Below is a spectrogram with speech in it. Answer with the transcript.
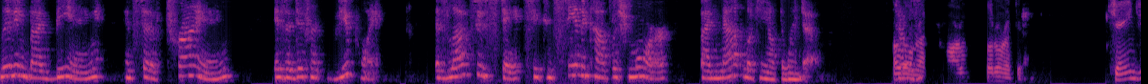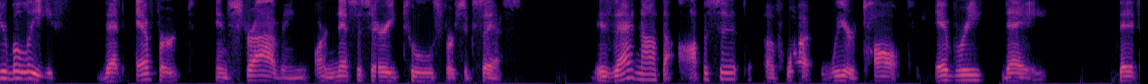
Living by being instead of trying is a different viewpoint. As Lao Tzu states, you can see and accomplish more by not looking out the window. Hold How on is- right there, Marla. Hold on right there. Change your belief that effort and striving are necessary tools for success. Is that not the opposite of what we're taught every day? That it's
